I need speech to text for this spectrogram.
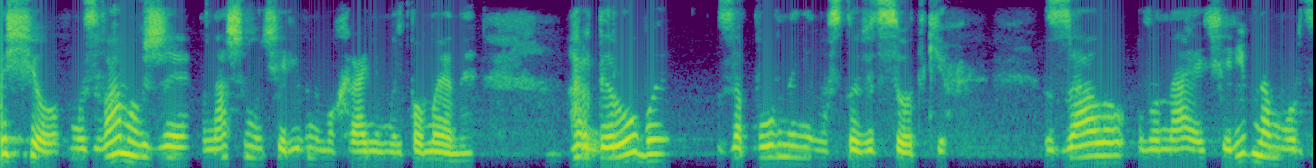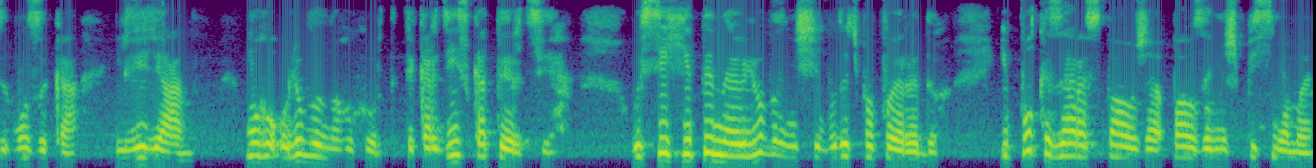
Ну що, ми з вами вже в нашому чарівному храні Мельпомени. Гардероби заповнені на 100%. З залу лунає чарівна музика львів'ян, мого улюбленого гурту Пікардійська терція. Усі хіти найулюбленіші будуть попереду. І поки зараз пауза, пауза між піснями,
